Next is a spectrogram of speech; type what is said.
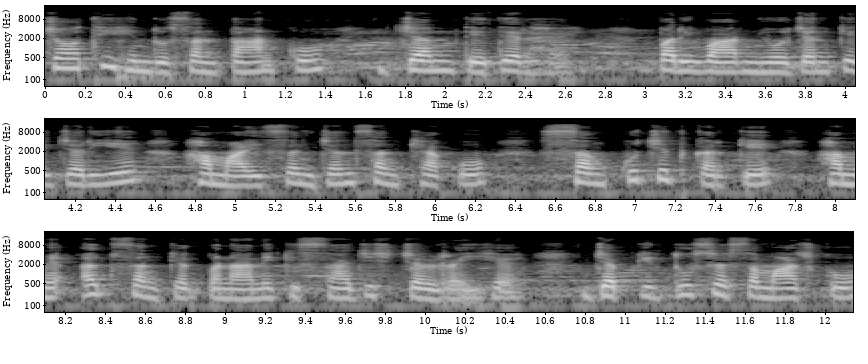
चौथी हिंदू संतान को जन्म देते रहे। परिवार नियोजन के ज़रिए हमारी जनसंख्या को संकुचित करके हमें अल्पसंख्यक बनाने की साजिश चल रही है जबकि दूसरे समाज को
